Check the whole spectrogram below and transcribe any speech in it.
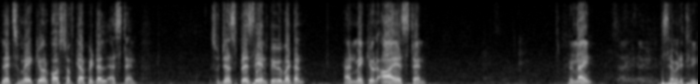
Let's make your cost of capital as 10. So just press the NPV button and make your I as 10. 9 73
